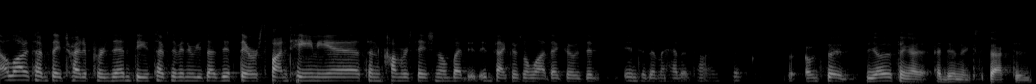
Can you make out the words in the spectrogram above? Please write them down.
a lot of times they try to present these types of interviews as if they're spontaneous and conversational, but in fact there's a lot that goes in, into them ahead of time. Good. I would say the other thing I, I didn't expect is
